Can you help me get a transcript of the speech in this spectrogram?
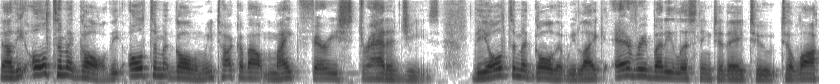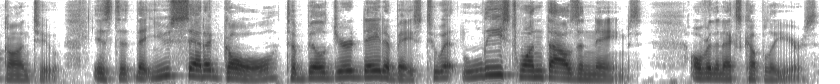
Now, the ultimate goal, the ultimate goal, when we talk about Mike Ferry strategies, the ultimate goal that we'd like everybody listening today to, to lock onto is to, that you set a goal to build your database to at least 1,000 names over the next couple of years.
